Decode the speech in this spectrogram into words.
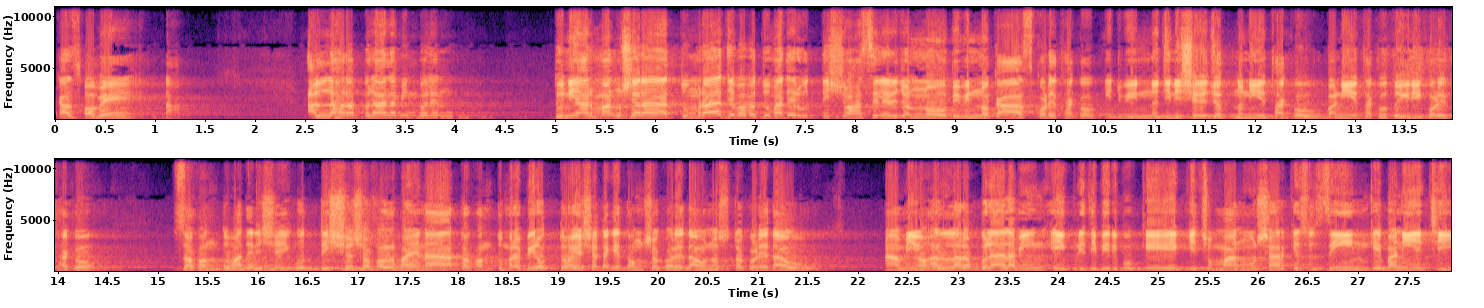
কাজ হবে? না। আল্লাহ রাব্বুল আলামিন বলেন, দুনিয়ার মানুষেরা তোমরা যেভাবে তোমাদের উদ্দেশ্য হাসিলের জন্য বিভিন্ন কাজ করে থাকো, বিভিন্ন জিনিসের যত্ন নিয়ে থাকো, বানিয়ে থাকো, তৈরি করে থাকো, যখন তোমাদের সেই উদ্দেশ্য সফল হয় না, তখন তোমরা বিরক্ত হয়ে সেটাকে ধ্বংস করে দাও, নষ্ট করে দাও। আমিও আল্লাহ রাব্বুল আলামিন এই পৃথিবীর বুকে কিছু মানুষ আর কিছু জিনকে বানিয়েছি।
